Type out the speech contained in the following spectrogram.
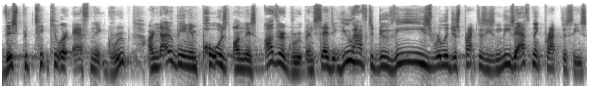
this particular ethnic group are now being imposed on this other group and said that you have to do these religious practices and these ethnic practices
